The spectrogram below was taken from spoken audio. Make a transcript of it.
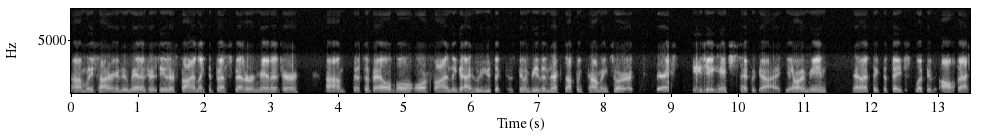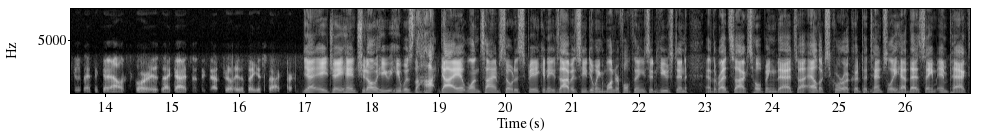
um, when he's hiring a new manager is either find like the best veteran manager um, that's available, or find the guy who you think is going to be the next up and coming sort of the next AJ Hinch type of guy. You know what I mean? And I think that they just look at all factors. And I think that Alex Cora is that guy. So I think that's really the biggest factor. Yeah, AJ Hinch, you know, he, he was the hot guy at one time, so to speak, and he's obviously doing wonderful things in Houston. And the Red Sox hoping that uh, Alex Cora could potentially have that same impact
